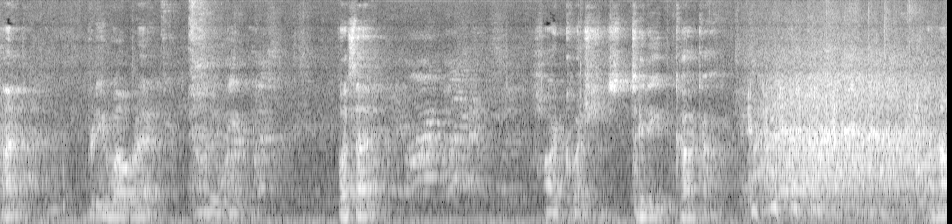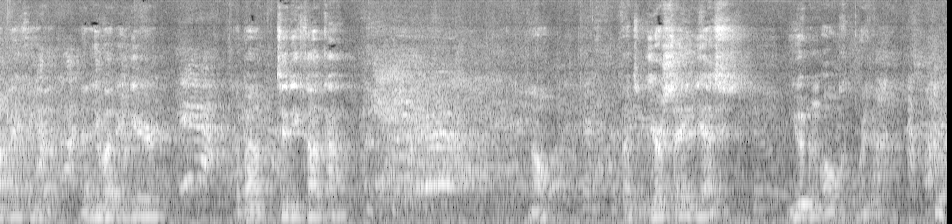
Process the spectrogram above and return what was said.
I'm pretty well read. How they beat me. What's that? Hard questions. Titty caca. I'm not making it up. Anybody here about titty caca? No? That's, you're saying yes? You don't. Oh, wait a minute.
